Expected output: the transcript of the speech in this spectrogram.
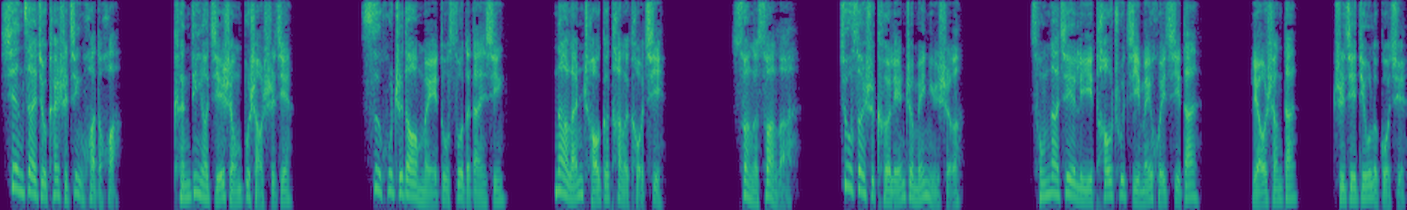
现在就开始进化的话，肯定要节省不少时间。似乎知道美杜莎的担心，纳兰朝歌叹了口气：“算了算了，就算是可怜这枚女蛇，从那戒里掏出几枚回气丹。”疗伤丹直接丢了过去，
